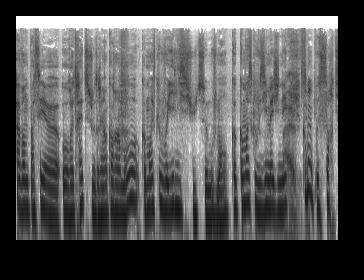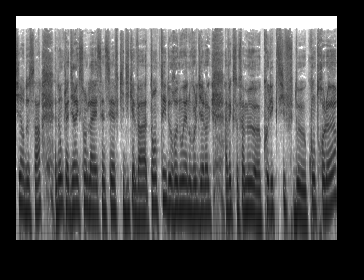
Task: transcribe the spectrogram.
Avant de passer euh, aux retraites, je voudrais encore un mot. Comment est-ce que vous voyez l'issue de ce mouvement? Co- Comment est-ce que vous imaginez? Bah, Comment on peut sortir de ça? Donc la direction de la SNCF qui dit qu'elle va tenter de renouer à nouveau le dialogue avec ce fameux euh, collectif de contrôleurs.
